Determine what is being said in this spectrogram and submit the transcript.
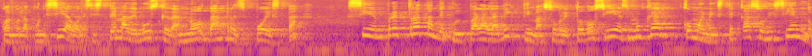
Cuando la policía o el sistema de búsqueda no dan respuesta, Siempre tratan de culpar a la víctima, sobre todo si es mujer, como en este caso diciendo,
